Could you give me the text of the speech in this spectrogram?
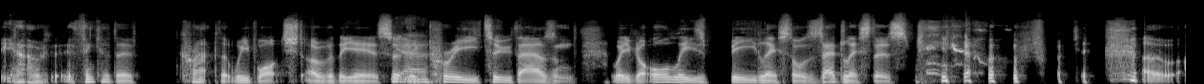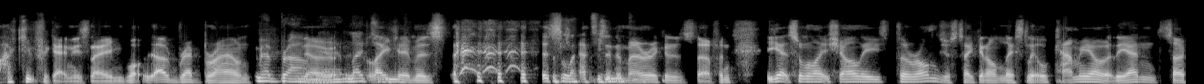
you know, think of the crap that we've watched over the years, certainly Yeah. pre 2000, where you've got all these B list or Z listers. You know, fucking- oh, I keep forgetting his name. What uh, Reb Brown? Reb Brown, you know, yeah, legend. like him as, as Captain America and stuff. And you get someone like Charlize Theron just taking on this little cameo at the end. So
